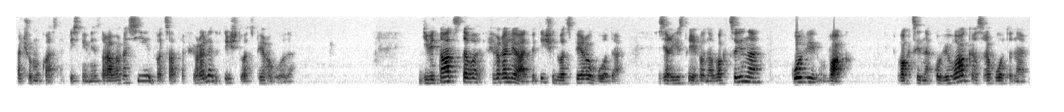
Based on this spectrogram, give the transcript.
о чем указано в письме Минздрава России 20 февраля 2021 года. 19 февраля 2021 года зарегистрирована вакцина CoviVac. Вакцина CoviVac разработана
